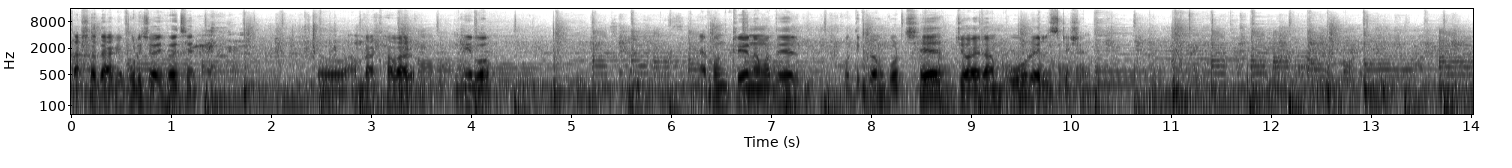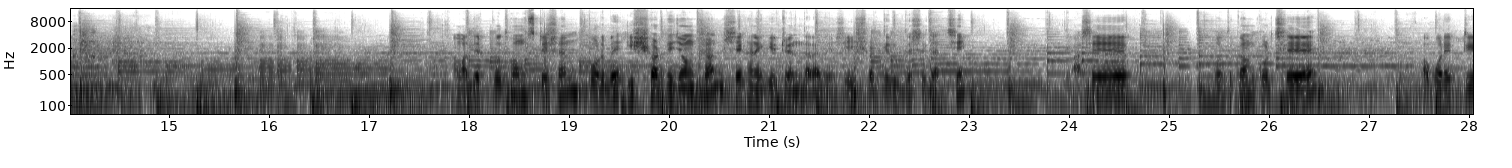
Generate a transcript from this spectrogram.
তার সাথে আগে পরিচয় হয়েছে। তো আমরা খাবার নেব। এখন ট্রেন আমাদের অতিক্রম করছে জয়রামপুর রেল স্টেশন। আমাদের প্রথম স্টেশন পড়বে ঈশ্বরদী জংশন, সেখানে গিয়ে ট্রেন দাঁড়াবে। সেই ঈশ্বরদীর উদ্দেশ্যে যাচ্ছি। পাশে অতিক্রম করছে অপর একটি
